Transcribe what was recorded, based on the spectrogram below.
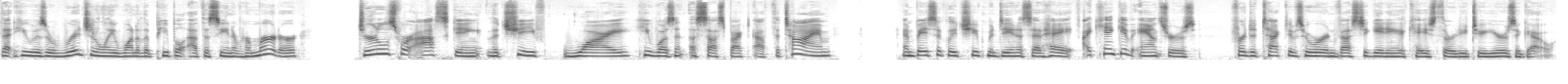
that he was originally one of the people at the scene of her murder, journalists were asking the chief why he wasn't a suspect at the time. And basically, Chief Medina said, Hey, I can't give answers for detectives who were investigating a case 32 years ago.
